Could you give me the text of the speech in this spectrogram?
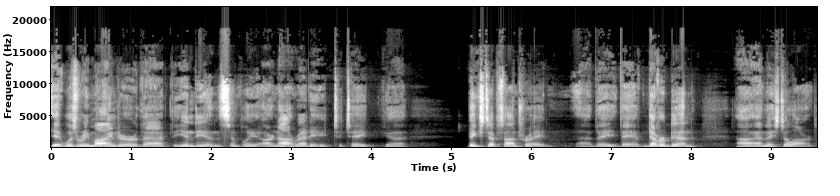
it was a reminder that the Indians simply are not ready to take uh, big steps on trade. Uh, they, they have never been, uh, and they still aren't.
